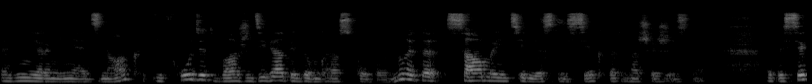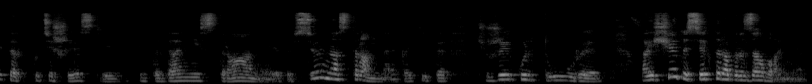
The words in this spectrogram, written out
Венера меняет знак и входит в ваш девятый дом гороскопа. Ну, это самый интересный сектор нашей жизни – это сектор путешествий, это дальние страны, это все иностранное, какие-то чужие культуры. А еще это сектор образования.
